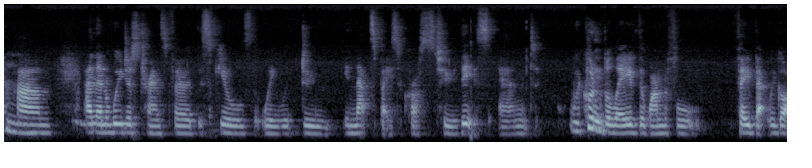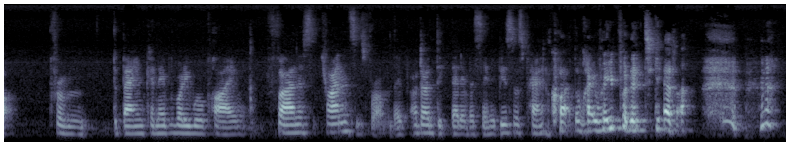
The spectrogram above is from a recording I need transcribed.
Hmm. Um, and then we just transferred the skills that we would do in that space across to this. And we couldn't believe the wonderful feedback we got from the bank and everybody we were applying finance, finances from. They, I don't think they'd ever seen a business plan quite the way we put it together.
